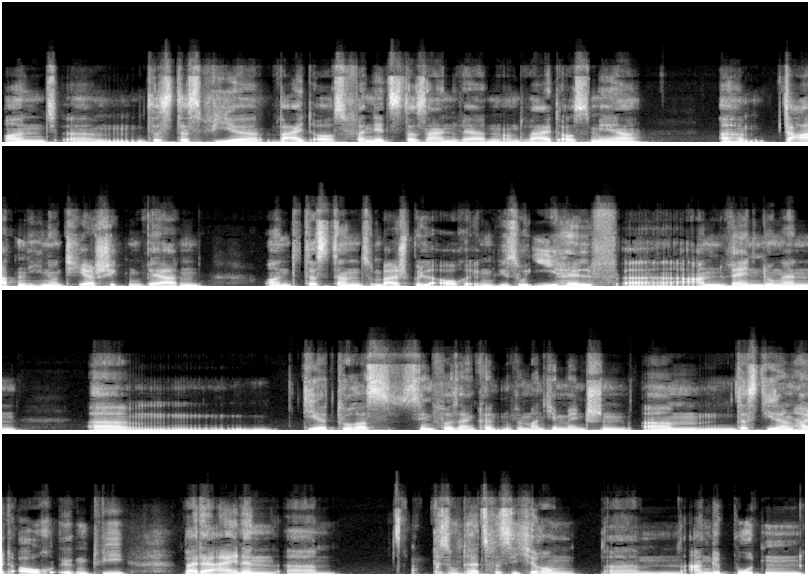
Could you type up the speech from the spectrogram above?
und ähm, dass, dass wir weitaus vernetzter sein werden und weitaus mehr ähm, Daten hin und her schicken werden und dass dann zum Beispiel auch irgendwie so E-Health-Anwendungen, äh, ähm, die ja durchaus sinnvoll sein könnten für manche Menschen, ähm, dass die dann halt auch irgendwie bei der einen ähm, Gesundheitsversicherung ähm, angeboten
